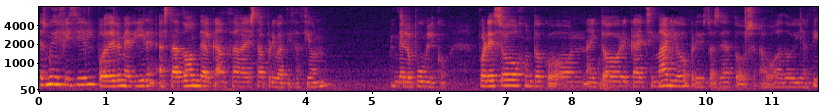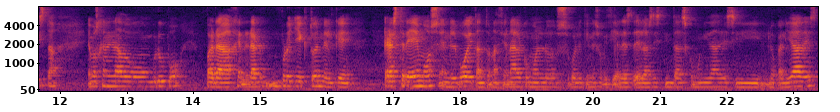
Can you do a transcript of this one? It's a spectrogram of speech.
Es muy difícil poder medir hasta dónde alcanza esta privatización de lo público. Por eso, junto con Aitor, Ekaetz y Mario, periodistas de datos, abogado y artista, hemos generado un grupo para generar un proyecto en el que rastreemos en el BOE, tanto nacional como en los boletines oficiales de las distintas comunidades y localidades,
